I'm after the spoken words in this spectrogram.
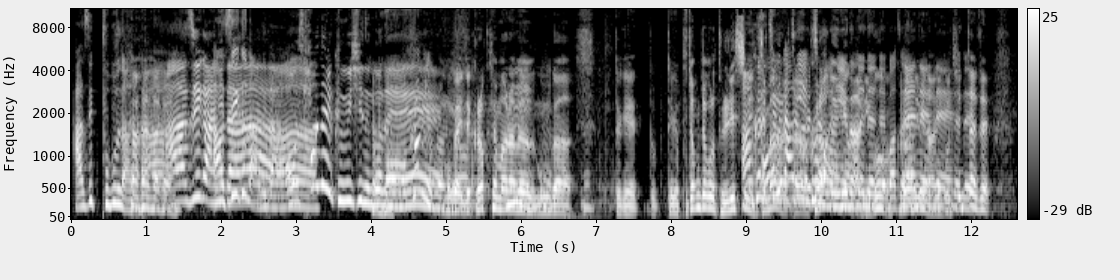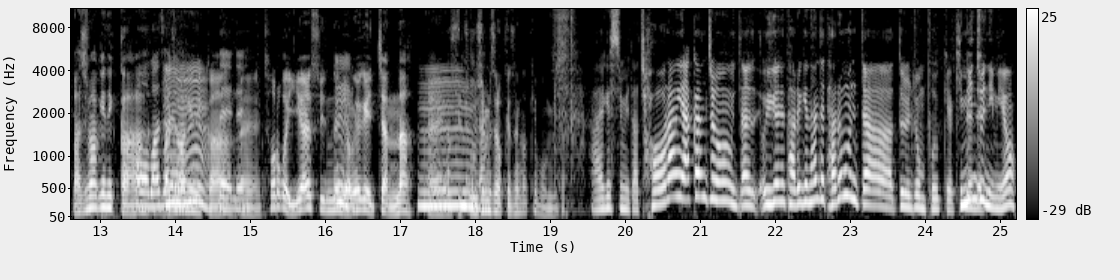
아직 부부는 아니다. 아직 아니다. 아직은 아니다. 어, 선을 그으시는 거네. 어, 그럼요, 그럼요. 뭔가 이제 그렇게 말하면 음, 뭔가 되게 또 되게 부정적으로 들릴 수는 아, 있지만 그렇죠. 그런 의미는 아니고 네네, 그런 의미는 네네, 아니고 진짜 이제 마지막이니까 어, 마지막이니까 음, 네, 서로가 이해할 수 있는 음. 영역에 있지 않나 음. 네, 이렇게 조심스럽게 생각해 봅니다. 알겠습니다. 저랑 약간 좀 의견이 다르긴 한데 다른 문자들 좀 볼게요. 김민주님이요.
